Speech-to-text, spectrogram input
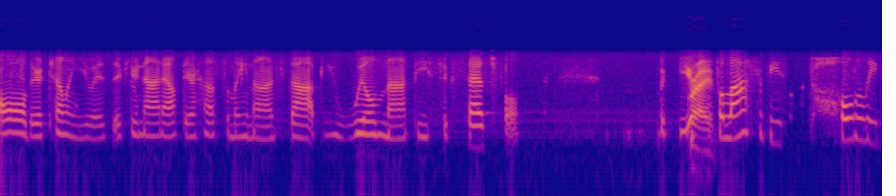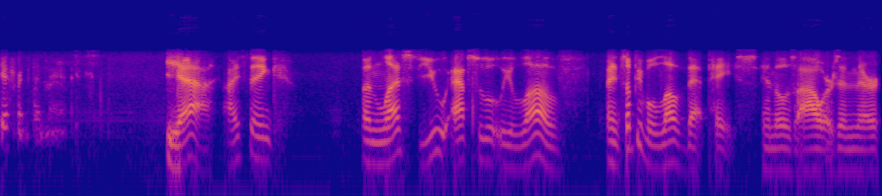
all they're telling you is if you're not out there hustling nonstop you will not be successful but your right. philosophy is totally different than that. Yeah, I think unless you absolutely love, and some people love that pace and those hours, and they're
